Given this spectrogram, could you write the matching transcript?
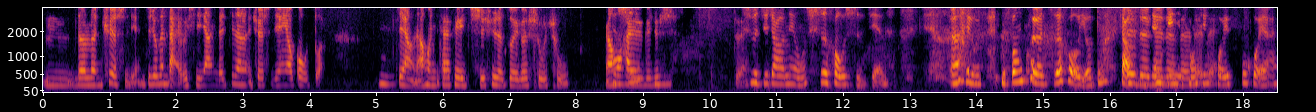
嗯，的冷却时间，这就跟打游戏一样，你的技能冷却时间要够短，嗯，这样，然后你才可以持续的做一个输出。然后还有一个就是，对，是不是就叫那种事后时间？就你崩溃了之后有多少时间给你重新恢复回来？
